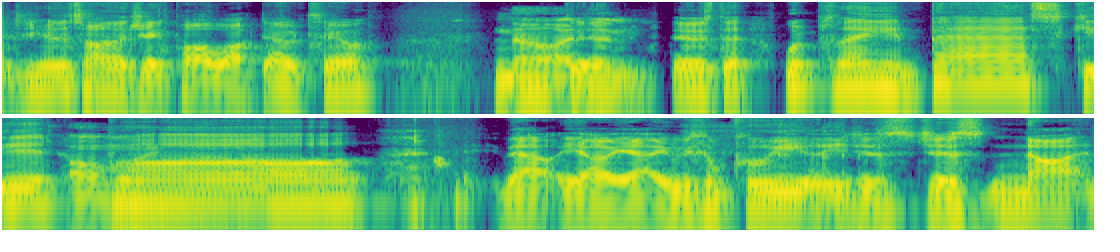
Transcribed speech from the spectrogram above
Did you hear the song that Jake Paul walked out to? No, I didn't. There was the "We're playing basketball." Oh That yeah, yeah. He was completely just just not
